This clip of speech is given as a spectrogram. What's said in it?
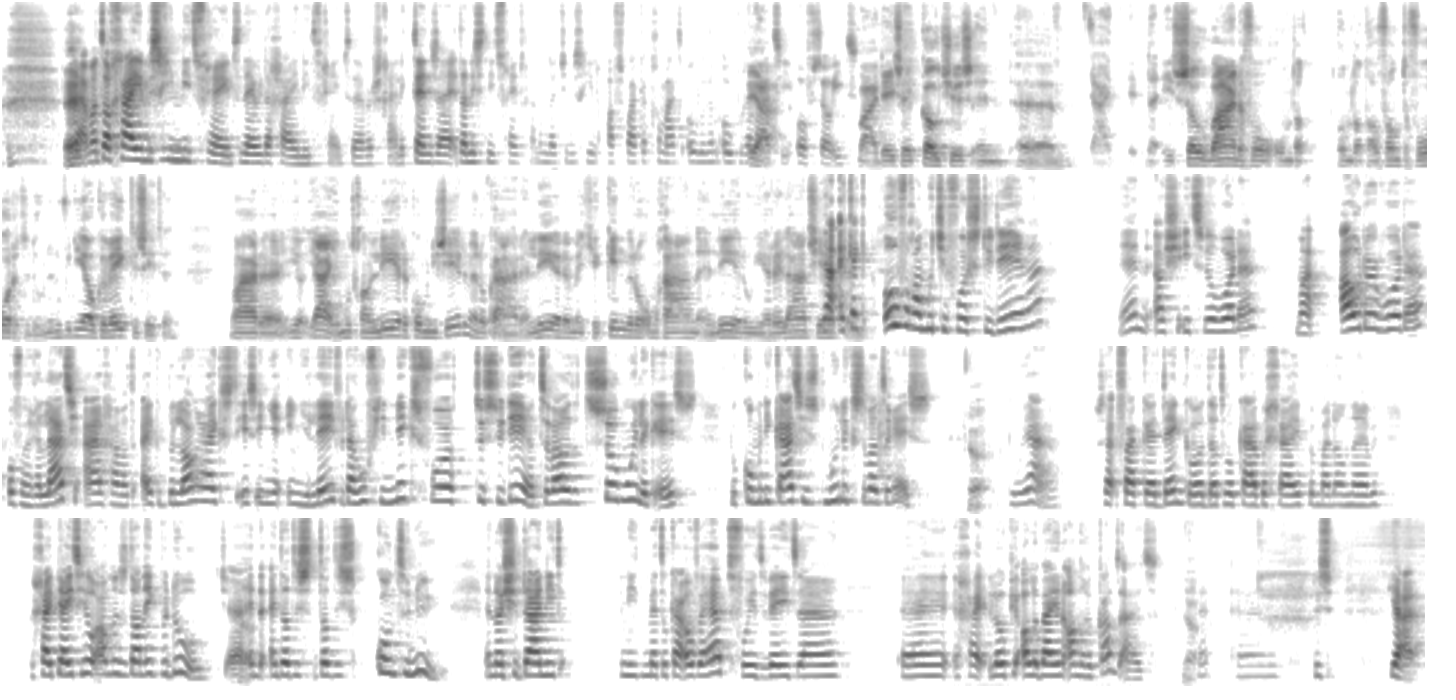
Hè? Ja, want dan ga je misschien niet vreemd. Nee, dan ga je niet vreemd eh, waarschijnlijk. Tenzij, dan is het niet vreemd gaan omdat je misschien een afspraak hebt gemaakt over een open Ja. relatie of zoiets. Maar deze coaches, en ehm, ja, dat is zo waardevol om dat, om dat al van tevoren te doen. En dan hoef je niet elke week te zitten. Maar eh, je, ja, je moet gewoon leren communiceren met elkaar. En leren met je kinderen omgaan. En leren hoe je een relatie Ja, hebt. en kijk, overal moet je voor studeren. Hè, als je iets wil worden. Maar ouder worden of een relatie aangaan, wat eigenlijk het belangrijkste is in je, in je leven, daar hoef je niks voor te studeren. Terwijl het zo moeilijk is. De communicatie is het moeilijkste wat er is. Ja. Bedoel, ja, vaak eh, denken we dat we elkaar begrijpen, maar dan eh, begrijp jij iets heel anders dan ik bedoel. Ja. En, en dat, is, dat is continu. En als je daar niet, niet met elkaar over hebt, voor je het weet, eh, eh, ga, je- loop je allebei een andere kant uit. Ja. Hè? Eh, dus ja,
